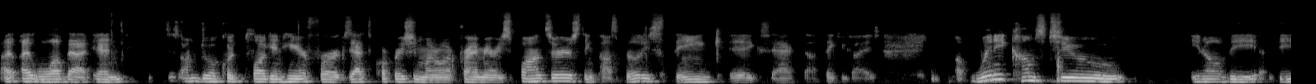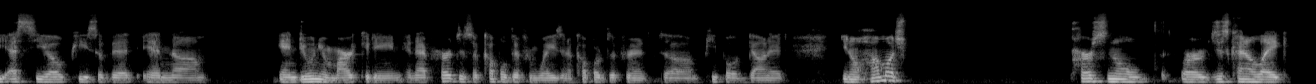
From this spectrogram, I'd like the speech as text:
I, I love that and just, I'm gonna do a quick plug in here for Exacta Corporation, one of our primary sponsors. Think Possibilities, Think Exacta. Thank you guys. Uh, when it comes to, you know, the the SEO piece of it, and um, and doing your marketing, and I've heard this a couple different ways and a couple of different um, people have done it. You know, how much personal or just kind of like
